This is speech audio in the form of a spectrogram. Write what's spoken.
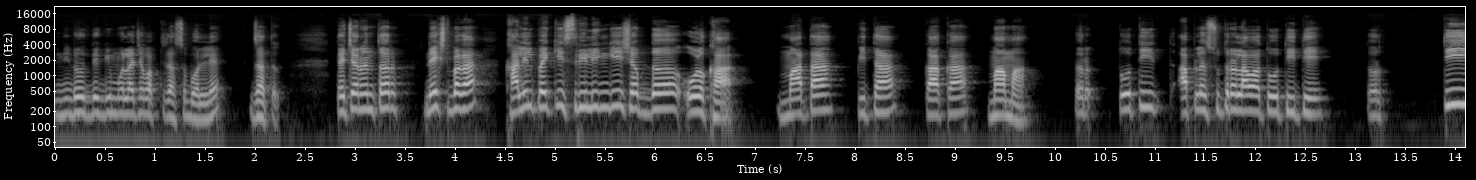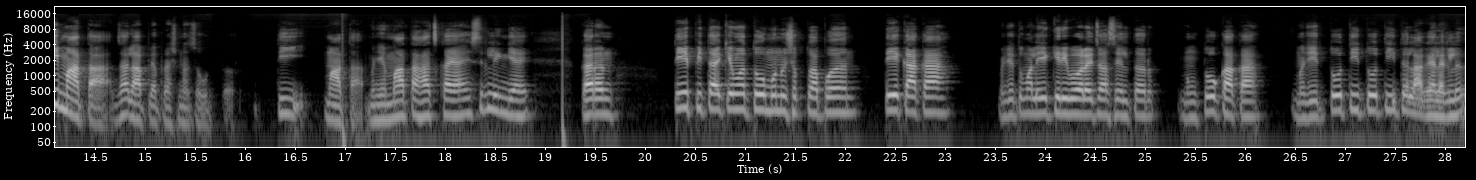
निरुद्योगी मुलाच्या बाबतीत असं बोललं जातं. त्याच्यानंतर नेक्स्ट बघा खालीलपैकी स्त्रीलिंगी शब्द ओळखा. माता पिता काका मामा. तर तो ती आपलं सूत्र लावा तो ती ते. तर ती माता झालं आपल्या प्रश्नाचं उत्तर. ती माता. म्हणजे माता हाच काय आहे? स्त्रीलिंगी आहे. कारण ते पिता किंवा तो म्हणू शकतो आपण ते काका. म्हणजे तुम्हाला एकेरी बोलायचं असेल तर मग तो काका. म्हणजे तो ती तो ती इथं लागायला लागलं.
